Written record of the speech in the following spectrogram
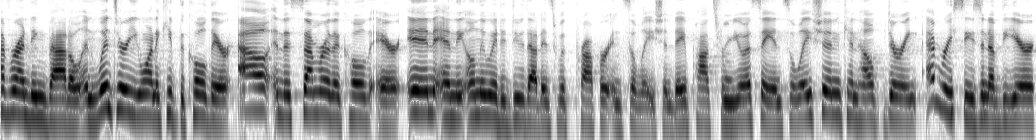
Never-ending battle. In winter, you want to keep the cold air out. In the summer, the cold air in. And the only way to do that is with proper insulation. Dave Potts from USA Insulation can help during every season of the year.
